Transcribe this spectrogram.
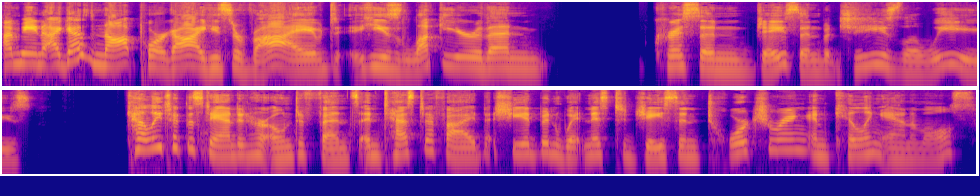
I mean, I guess not poor guy. He survived. He's luckier than Chris and Jason, but geez, Louise. Kelly took the stand in her own defense and testified that she had been witness to Jason torturing and killing animals,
